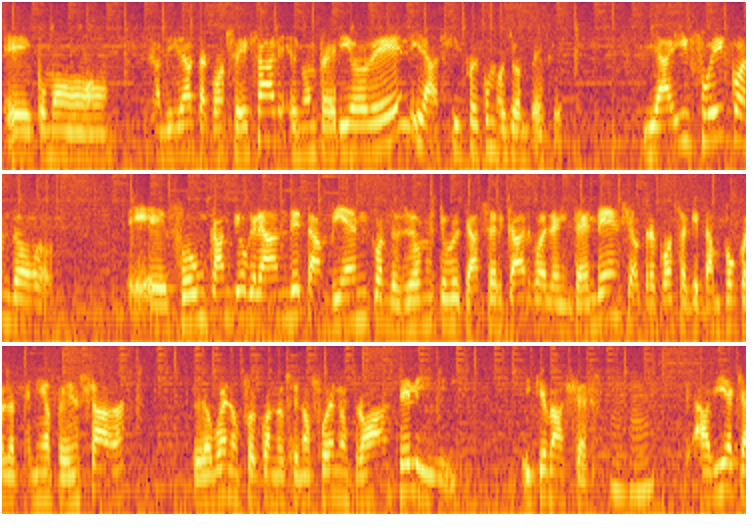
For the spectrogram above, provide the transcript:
eh, como candidata a concejal en un periodo de él y así fue como yo empecé. Y ahí fue cuando eh, fue un cambio grande también cuando yo me tuve que hacer cargo de la intendencia, otra cosa que tampoco la tenía pensada, pero bueno, fue cuando se nos fue nuestro ángel y, y qué va a hacer. Había que,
